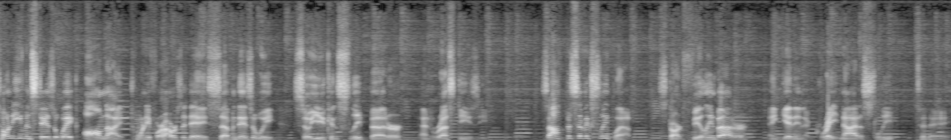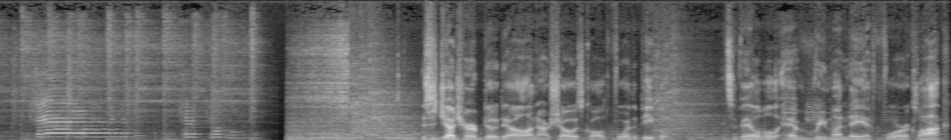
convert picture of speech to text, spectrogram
Tony even stays awake all night, 24 hours a day, 7 days a week, so you can sleep better and rest easy. South Pacific Sleep Lab. Start feeling better and getting a great night of sleep today. This is Judge Herb Dodell, and our show is called For the People. It's available every Monday at 4 o'clock,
